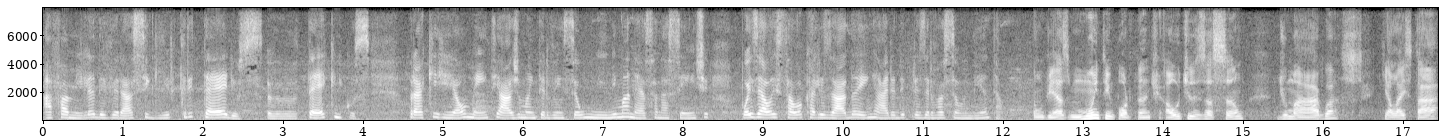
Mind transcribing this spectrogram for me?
a família deverá seguir critérios uh, técnicos para que realmente haja uma intervenção mínima nessa nascente, pois ela está localizada em área de preservação ambiental. Um viés muito importante a utilização de uma água que ela está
